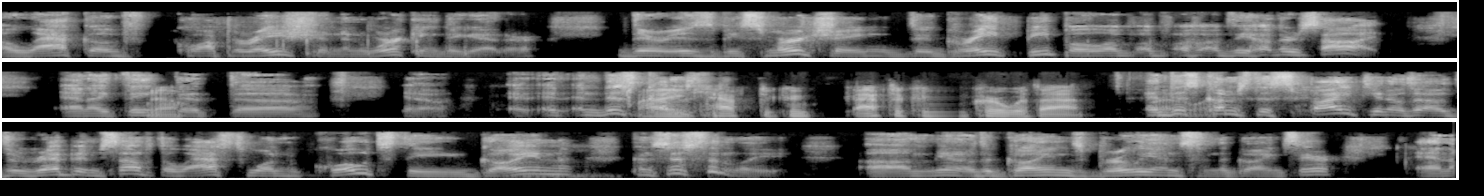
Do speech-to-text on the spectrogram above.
a lack of cooperation and working together, there is besmirching the great people of of, of the other side. And I think yeah. that uh, you know and, and this comes, I have to con- I have to concur with that. And this comes despite, you know, the, the Reb himself, the last one quotes the Goin consistently. Um, you know, the Goin's brilliance and the Goin's there. And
